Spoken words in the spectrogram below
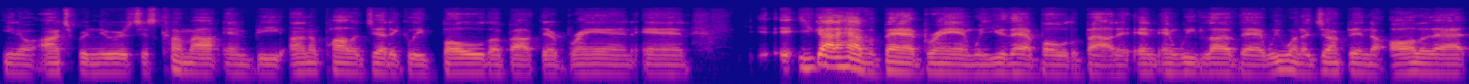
you know entrepreneurs just come out and be unapologetically bold about their brand and you got to have a bad brand when you're that bold about it and and we love that we want to jump into all of that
